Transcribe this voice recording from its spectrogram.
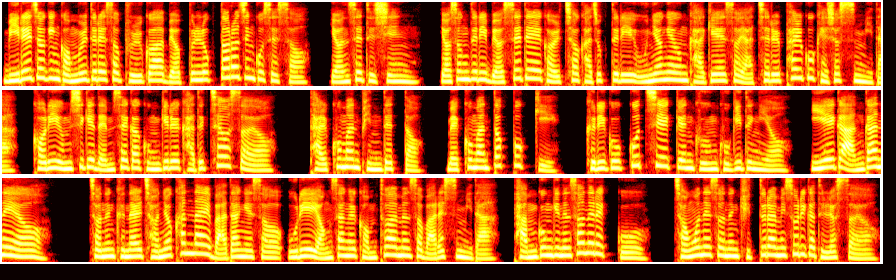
미래적인 건물들에서 불과 몇 블록 떨어진 곳에서 연세 드신 여성들이 몇 세대에 걸쳐 가족들이 운영해온 가게에서 야채를 팔고 계셨습니다. 거리 음식의 냄새가 공기를 가득 채웠어요. 달콤한 빈대떡, 매콤한 떡볶이, 그리고 꼬치에 깬 구운 고기 등이요. 이해가 안 가네요. 저는 그날 저녁 한나의 마당에서 우리의 영상을 검토하면서 말했습니다. 밤 공기는 서늘했고 정원에서는 귀뚜라미 소리가 들렸어요.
